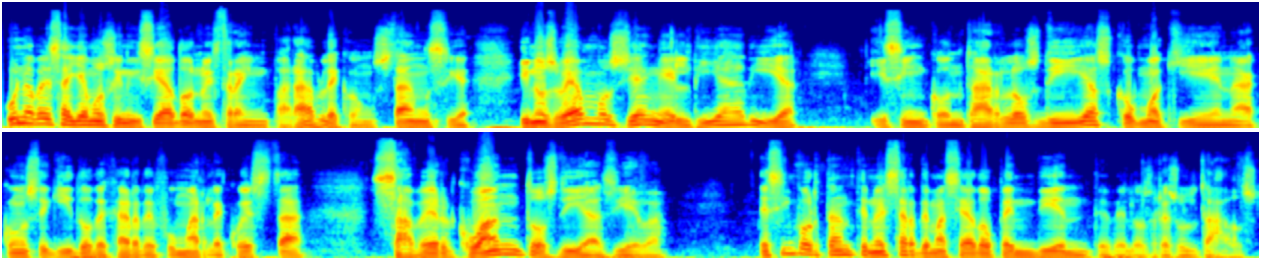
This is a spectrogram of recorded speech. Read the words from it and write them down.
una vez hayamos iniciado nuestra imparable constancia y nos veamos ya en el día a día, y sin contar los días como a quien ha conseguido dejar de fumar le cuesta saber cuántos días lleva es importante no estar demasiado pendiente de los resultados.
